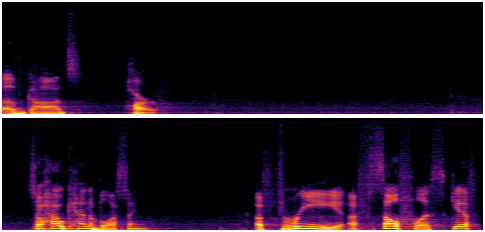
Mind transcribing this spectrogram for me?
of God's heart. So, how can a blessing, a free, a selfless gift,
